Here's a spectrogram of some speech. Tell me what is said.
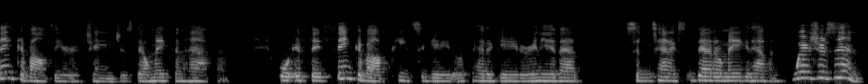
think about the earth changes, they'll make them happen. Or if they think about Pizzagate or Pedagate or any of that satanics, that'll make it happen. Where's your Zen?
